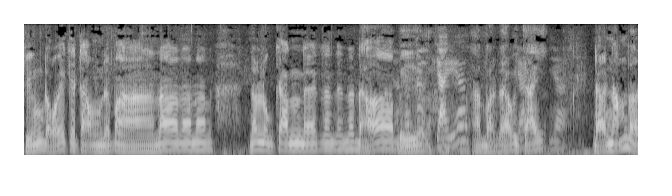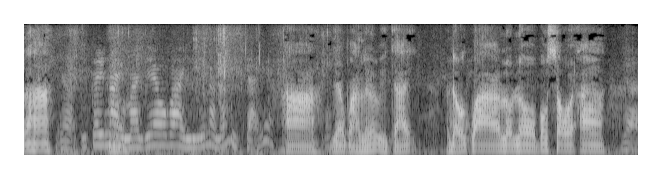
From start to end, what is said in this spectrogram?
chuyển đổi cây trồng để mà nó nó nó nó luôn canh để nó, nó đỡ bị nó đỡ cháy á. À, đỡ, đỡ bị cháy. dạ. Đỡ nấm rồi đó ha. Dạ cái cây này mà gieo vài lứa là nó bị cháy à gieo vài lứa bị cháy. Đổi qua lô lô bó xôi à, dạ.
